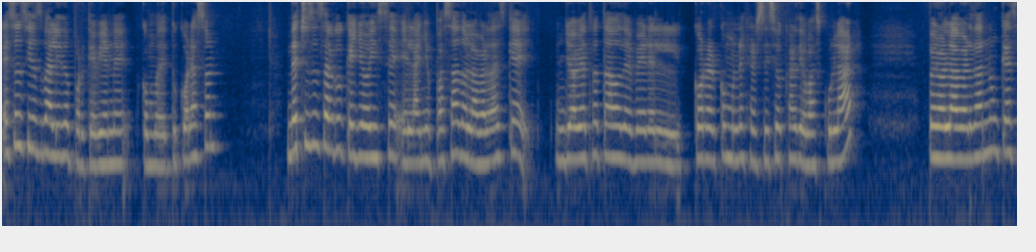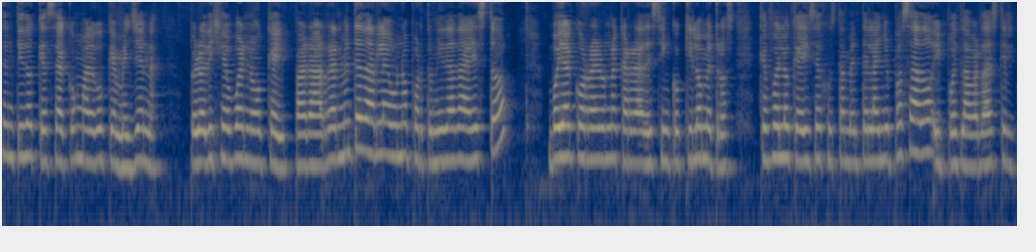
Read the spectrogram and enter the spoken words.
eso sí es válido porque viene como de tu corazón. De hecho, eso es algo que yo hice el año pasado. La verdad es que yo había tratado de ver el correr como un ejercicio cardiovascular, pero la verdad nunca he sentido que sea como algo que me llena pero dije, bueno, ok, para realmente darle una oportunidad a esto, voy a correr una carrera de 5 kilómetros, que fue lo que hice justamente el año pasado y pues la verdad es que el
